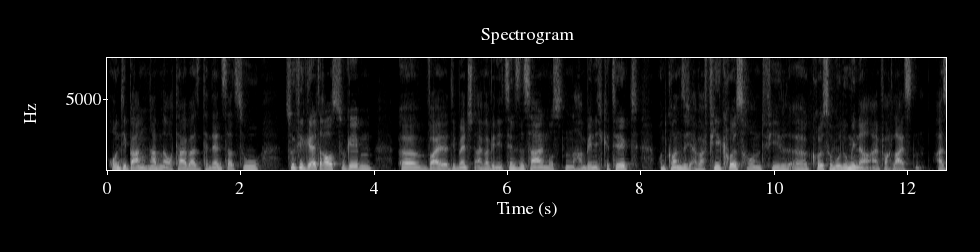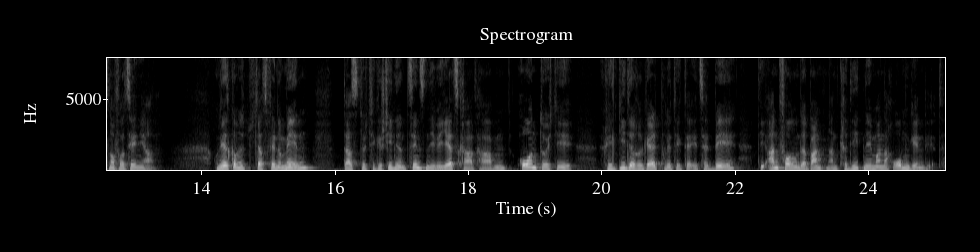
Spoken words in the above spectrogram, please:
und die Banken hatten auch teilweise Tendenz dazu, zu viel Geld rauszugeben, weil die Menschen einfach wenig Zinsen zahlen mussten, haben wenig getilgt und konnten sich einfach viel größere und viel äh, größere Volumina einfach leisten als noch vor zehn Jahren. Und jetzt kommt natürlich das Phänomen, dass durch die gestiegenen Zinsen, die wir jetzt gerade haben, und durch die rigidere Geldpolitik der EZB die Anforderung der Banken an Kreditnehmer nach oben gehen wird.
